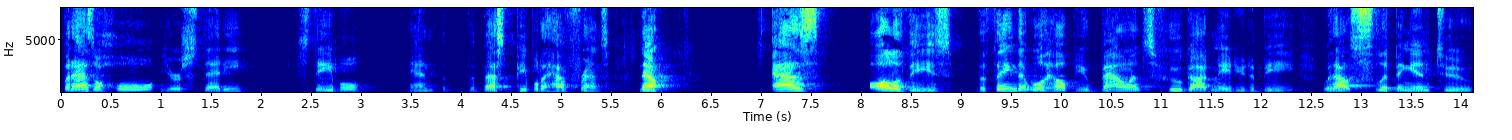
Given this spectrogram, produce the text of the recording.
But as a whole, you're steady, stable, and the best people to have friends. Now, as all of these, the thing that will help you balance who God made you to be without slipping into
